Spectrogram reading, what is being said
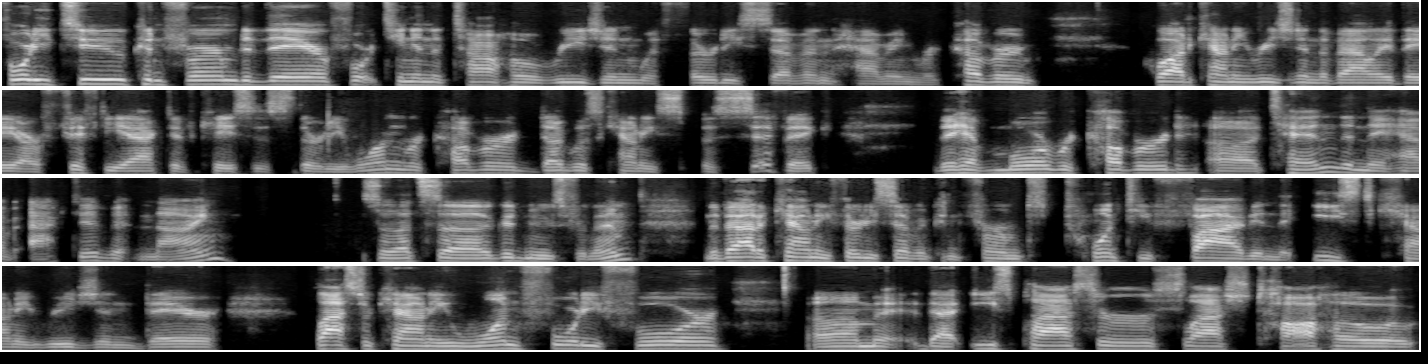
42 confirmed there, 14 in the Tahoe region, with 37 having recovered. Quad County region in the valley, they are 50 active cases, 31 recovered. Douglas County specific, they have more recovered, uh, 10 than they have active at nine. So that's uh, good news for them. Nevada County, 37 confirmed, 25 in the East County region there. Placer County, 144. Um, that East Placer slash Tahoe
